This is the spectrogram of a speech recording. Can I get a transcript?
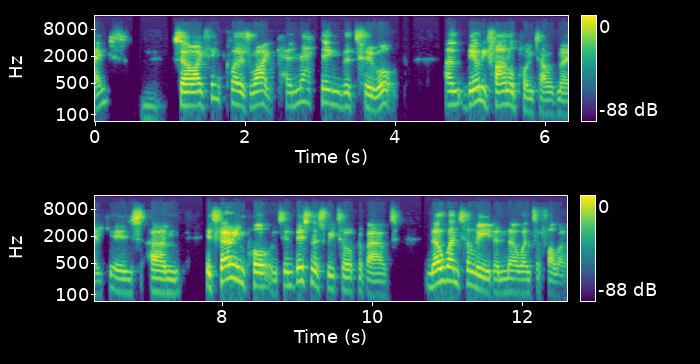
pace. Mm. So I think Clare's right, connecting the two up. And the only final point I would make is um, it's very important in business. We talk about know when to lead and know when to follow.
